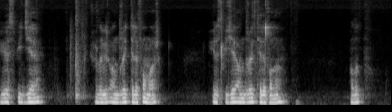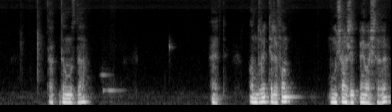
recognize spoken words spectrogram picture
USB-C. Şurada bir Android telefon var. USB-C Android telefonu alıp taktığımızda evet Android telefon bunu şarj etmeye başladı.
